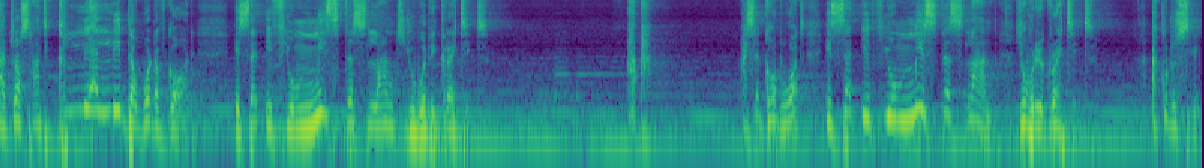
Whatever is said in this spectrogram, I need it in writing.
I just had clearly the word of God. It said, If you miss this land, you will regret it. Ah, ah. I said, God, what? He said, If you miss this land, you will regret it. I couldn't sleep.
